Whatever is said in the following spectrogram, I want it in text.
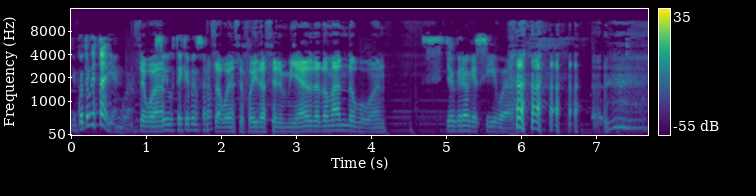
Encuentro que está bien, weón. No sé ustedes qué pensarán. Esa weón se fue a ir a hacer mierda tomando, pues weón. Yo creo que sí, weón.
